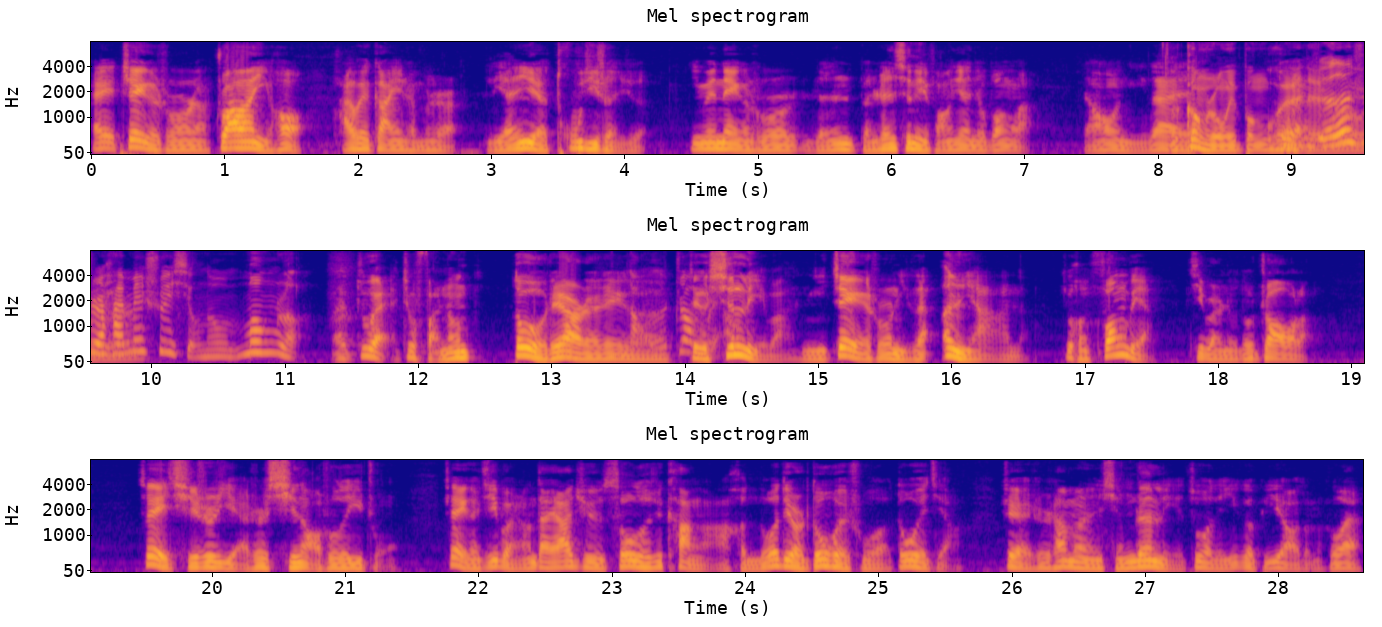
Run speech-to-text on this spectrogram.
哎，这个时候呢，抓完以后还会干一什么事儿？连夜突击审讯，因为那个时候人本身心理防线就崩了，然后你再就更容易崩溃。对那觉得是还没睡醒呢，懵了。哎，对，就反正都有这样的这个这个心理吧。你这个时候你再摁压按的就很方便，基本上就都招了。这其实也是洗脑术的一种。这个基本上大家去搜搜去看看啊，很多地儿都会说，都会讲。这也是他们刑侦里做的一个比较怎么说呀，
